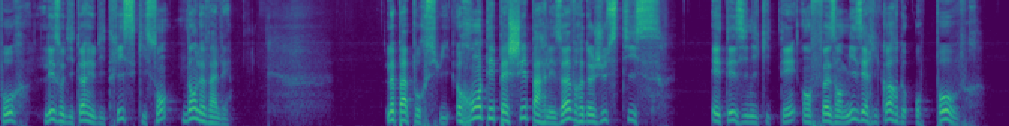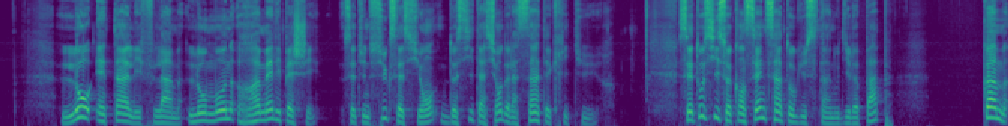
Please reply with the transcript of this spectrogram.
pour les auditeurs et auditrices qui sont dans le Valais. Le pape poursuit. Rompt tes péchés par les œuvres de justice et tes iniquités en faisant miséricorde aux pauvres. L'eau éteint les flammes, l'aumône remet les péchés. C'est une succession de citations de la Sainte Écriture. C'est aussi ce qu'enseigne Saint Augustin, nous dit le pape. Comme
